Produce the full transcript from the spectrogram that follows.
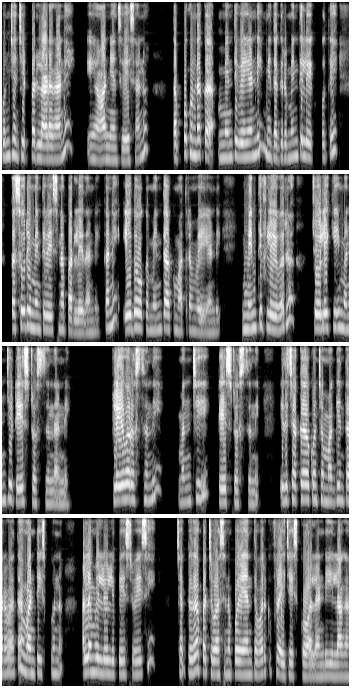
కొంచెం చిట్పట్లాడగానే ఈ ఆనియన్స్ వేసాను తప్పకుండా మెంతి వేయండి. మీ దగ్గర మెంతి లేకపోతే కసూరి మెంతి వేసినా పర్లేదండి. కానీ ఏదో ఒక మెంతి ఆకు మాత్రం వేయండి. మెంతి ఫ్లేవర్ చోలేకి మంచి టేస్ట్ వస్తుందండి. ఫ్లేవర్ వస్తుంది మంచి టేస్ట్ వస్తుంది. ఇది చక్కగా కొంచెం మగ్గిన తర్వాత వన్ టీ స్పూన్ అల్లం వెల్లుల్లి పేస్ట్ వేసి చక్కగా పచ్చివాసన పోయేంత వరకు ఫ్రై చేసుకోవాలండి ఇలాగా.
